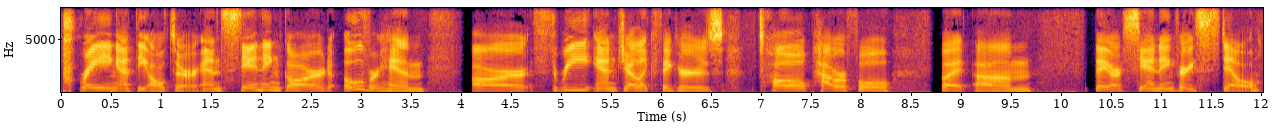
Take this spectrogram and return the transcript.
praying at the altar, and standing guard over him are three angelic figures, tall, powerful, but um, they are standing very still.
